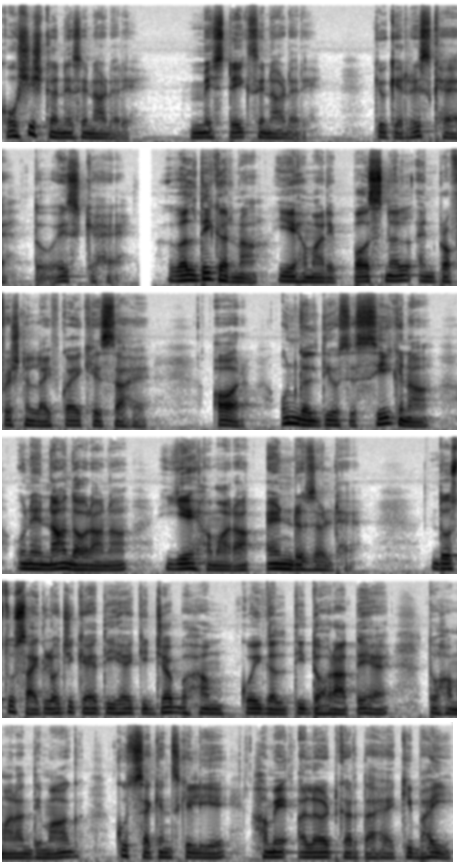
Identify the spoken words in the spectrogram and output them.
कोशिश करने से ना डरे, मिस्टेक से ना डरे, क्योंकि रिस्क है तो इश्क है। गलती करना ये हमारे पर्सनल एंड प्रोफेशनल लाइफ का एक हिस्सा है, और उन गलतियों से सीखना, उन्हें ना दोहराना, ये हमारा एंड रिज़ल्ट है। दोस्तों साइकोलॉजी कहती है कि जब हम कोई गलती दोहराते हैं तो हमारा दिमाग कुछ सेकंड्स के लिए हमें अलर्ट करता है कि भाई,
